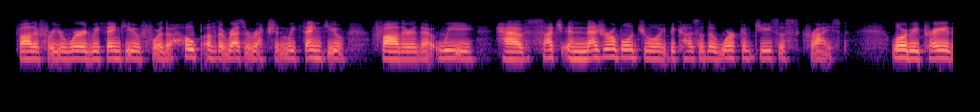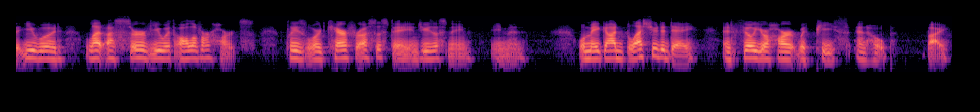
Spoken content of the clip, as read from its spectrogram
Father, for your word. We thank you for the hope of the resurrection. We thank you, Father, that we have such immeasurable joy because of the work of Jesus Christ. Lord, we pray that you would let us serve you with all of our hearts. Please, Lord, care for us this day. In Jesus' name, amen. Well, may God bless you today and fill your heart with peace and hope. Bye.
